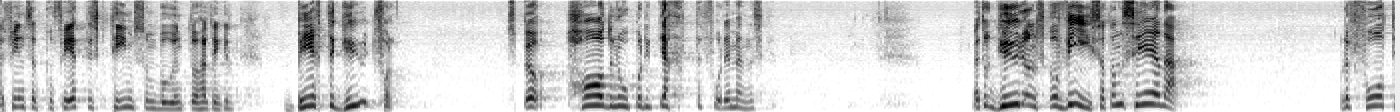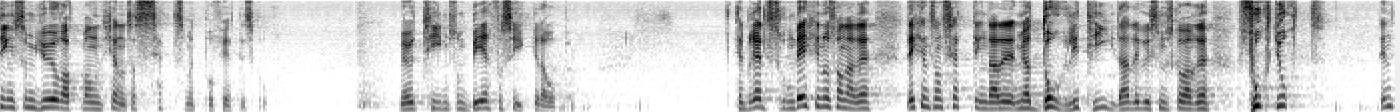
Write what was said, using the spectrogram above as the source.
Det fins et profetisk team som bor rundt og helt enkelt ber til Gud for det. Spør har du noe på ditt hjerte for det mennesket. Jeg tror Gud ønsker å vise at han ser deg. Og det er få ting som gjør at man kjenner seg sett som et profetisk ord. Vi har jo et team som ber for syke der oppe. Helbredelsesrom det er ikke noe sånn det er ikke en sånn setting der vi har dårlig tid, der det liksom skal være fort gjort. Det er en,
